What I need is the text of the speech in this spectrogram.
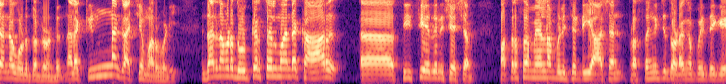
തന്നെ കൊടുത്തിട്ടുണ്ട്. നല്ല കിണ്ണം കാച്ചിയ മറുപടി. എന്തായാലും നമ്മുടെ ദുൽഖർ സൽമാന്റെ കാറ് സി സി ചെയ്തതിന് ശേഷം പത്രസമ്മേളനം വിളിച്ചിട്ട് ഈ ആശാൻ പ്രസംഗിച്ച് തുടങ്ങിയപ്പോഴത്തേക്ക്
